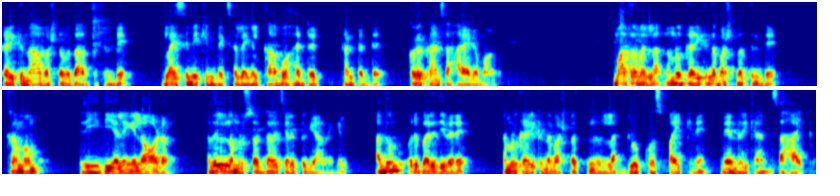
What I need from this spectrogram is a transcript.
കഴിക്കുന്ന ആ ഭക്ഷണ പദാർത്ഥത്തിന്റെ ഗ്ലൈസമിക് ഇൻഡെക്സ് അല്ലെങ്കിൽ കാർബോഹൈഡ്രേറ്റ് കണ്ടന്റ് കുറയ്ക്കാൻ സഹായകമാകും. മാത്രമല്ല നമ്മൾ കഴിക്കുന്ന ഭക്ഷണത്തിന്റെ ക്രമം രീതി അല്ലെങ്കിൽ ഓർഡർ അതിൽ നമ്മൾ ശ്രദ്ധ ചെലുത്തുകയാണെങ്കിൽ അതും ഒരു പരിധിവരെ നമ്മൾ കഴിക്കുന്ന ഭക്ഷണത്തിൽ നിന്നുള്ള ഗ്ലൂക്കോസ് സ്പൈക്കിനെ നിയന്ത്രിക്കാൻ സഹായിക്കും.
